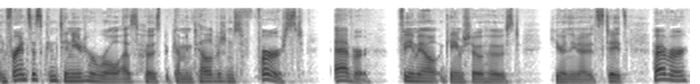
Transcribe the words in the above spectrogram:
and Francis continued her role as host, becoming television's first ever female game show host here in the United States. However,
